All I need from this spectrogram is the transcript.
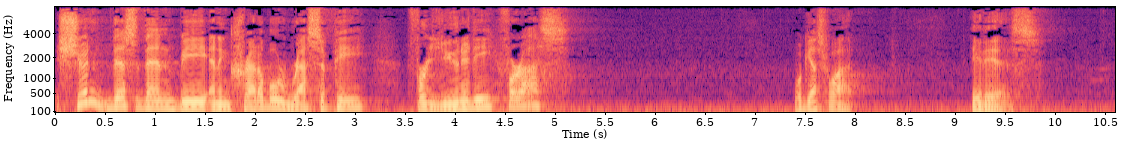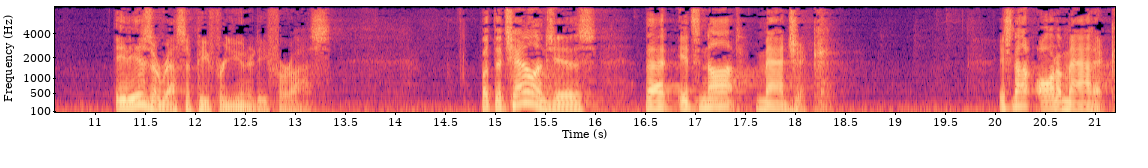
shouldn't this then be an incredible recipe for unity for us? Well, guess what? It is. It is a recipe for unity for us. But the challenge is that it's not magic. It's not automatic.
